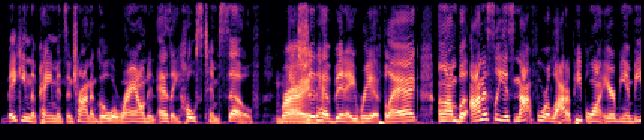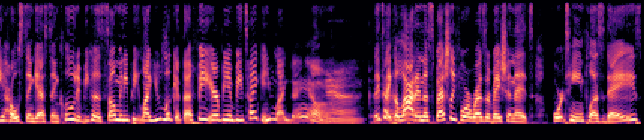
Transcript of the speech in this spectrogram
making the payments and trying to go around and as a host himself, that Right. should have been a red flag. Um, but honestly, it's not for a lot of people on Airbnb, hosting guests included, because so many people like you look at that fee Airbnb taking, you like damn. Yeah. They take a lot, and especially for a reservation that's 14 plus days,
